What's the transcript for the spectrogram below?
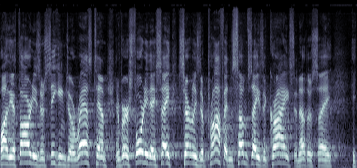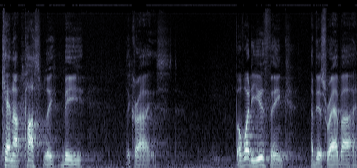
while the authorities are seeking to arrest him. In verse 40, they say, Certainly he's a prophet, and some say he's a Christ, and others say he cannot possibly be the Christ. But what do you think of this rabbi?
